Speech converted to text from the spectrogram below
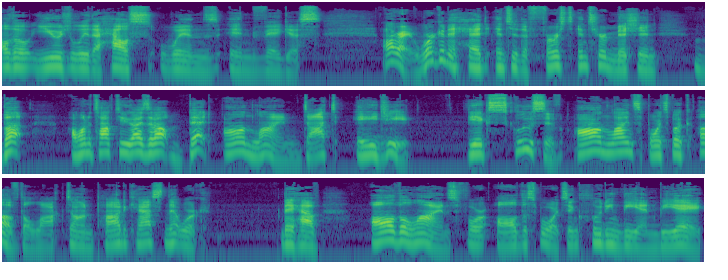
although usually the house wins in Vegas. All right, we're going to head into the first intermission, but I want to talk to you guys about betonline.ag, the exclusive online sportsbook of the Locked On Podcast Network. They have all the lines for all the sports, including the NBA,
